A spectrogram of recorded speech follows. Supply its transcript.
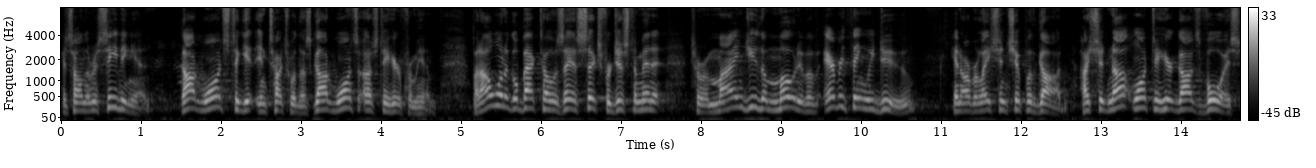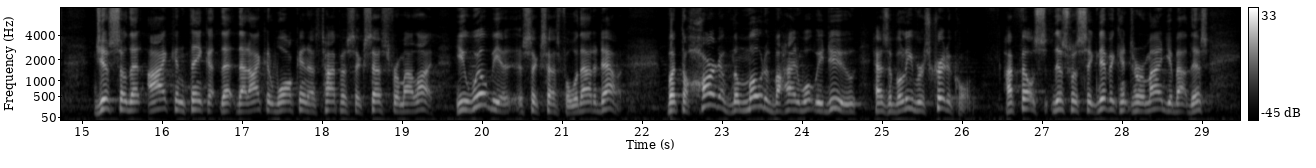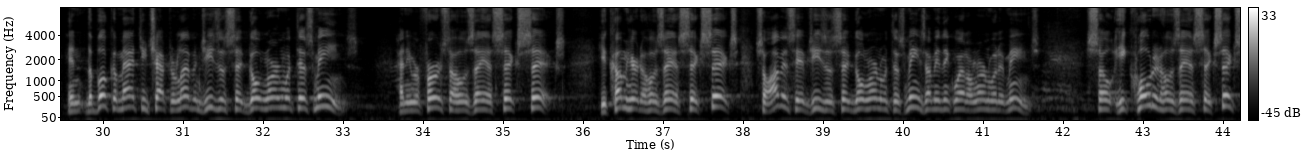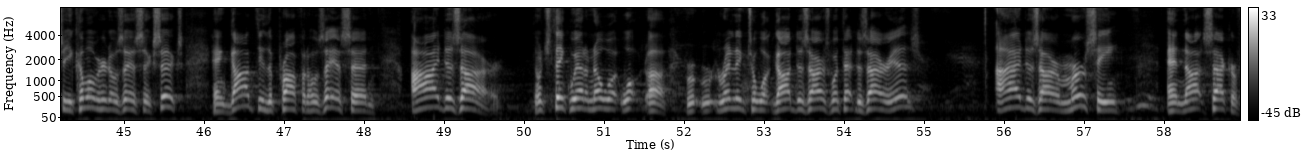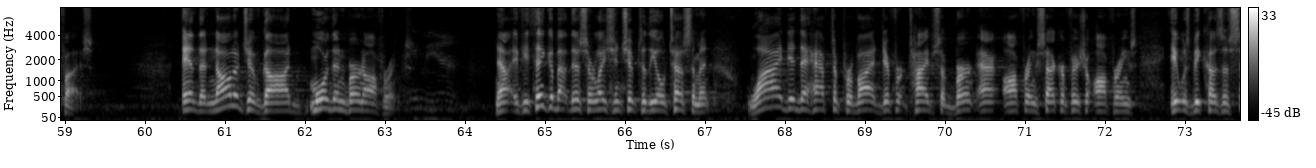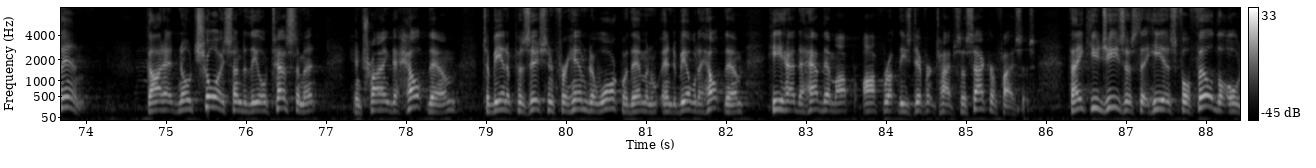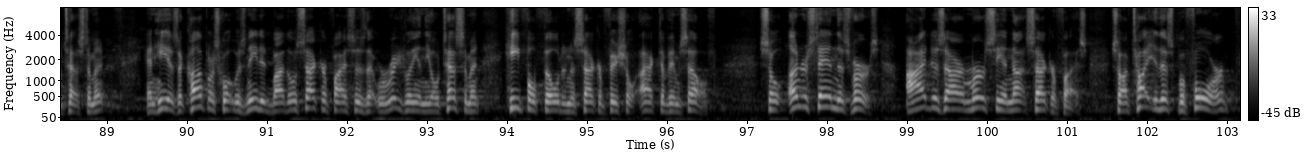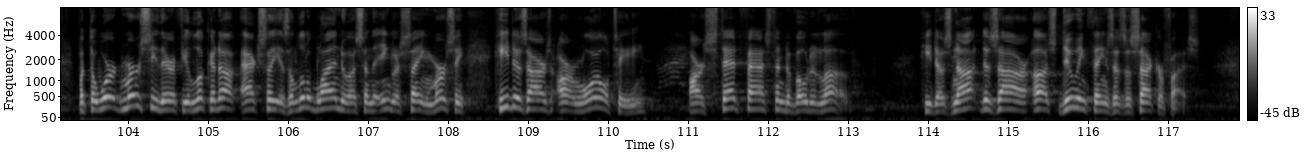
it's on the receiving end. God wants to get in touch with us. God wants us to hear from him. But I want to go back to Hosea 6 for just a minute to remind you the motive of everything we do in our relationship with God. I should not want to hear God's voice just so that I can think that, that I could walk in a type of success for my life. You will be a, successful without a doubt. But the heart of the motive behind what we do as a believer is critical. I felt this was significant to remind you about this. In the book of Matthew, chapter 11, Jesus said, Go learn what this means. And he refers to Hosea 6 6. You come here to Hosea 6 6. So obviously, if Jesus said, Go learn what this means, I mean, think we ought to learn what it means? So he quoted Hosea 6 6. So you come over here to Hosea 6 6, and God, through the prophet Hosea, said, I desire. Don't you think we ought to know what, what uh, relating to what God desires, what that desire is? I desire mercy and not sacrifice, and the knowledge of God more than burnt offerings. Amen. Now, if you think about this in relationship to the Old Testament, why did they have to provide different types of burnt offerings, sacrificial offerings? It was because of sin. God had no choice under the Old Testament in trying to help them to be in a position for him to walk with them and, and to be able to help them, he had to have them op- offer up these different types of sacrifices. Thank you, Jesus, that he has fulfilled the Old Testament and he has accomplished what was needed by those sacrifices that were originally in the Old Testament, he fulfilled in a sacrificial act of himself. So understand this verse. I desire mercy and not sacrifice. So I've taught you this before, but the word mercy there, if you look it up, actually is a little blind to us in the English saying mercy. He desires our loyalty, our steadfast and devoted love. He does not desire us doing things as a sacrifice.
